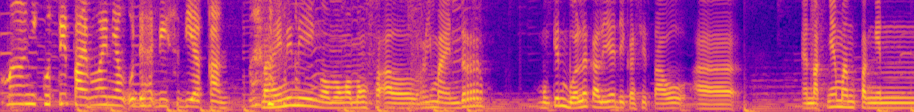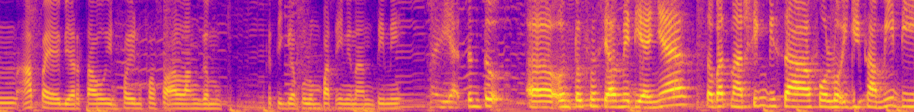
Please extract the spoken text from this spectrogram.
mengikuti timeline yang udah disediakan. Nah, ini nih ngomong-ngomong soal reminder, mungkin boleh kali ya dikasih tahu eh, enaknya mantengin apa ya biar tahu info-info soal langgam ke-34 ini nanti nih. Nah, Iya, tentu eh, untuk sosial medianya Sobat Marching bisa follow IG kami di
